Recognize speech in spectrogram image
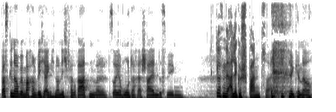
Was genau wir machen, will ich eigentlich noch nicht verraten, weil es soll ja Montag erscheinen, deswegen. Dürfen wir alle gespannt sein. genau.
